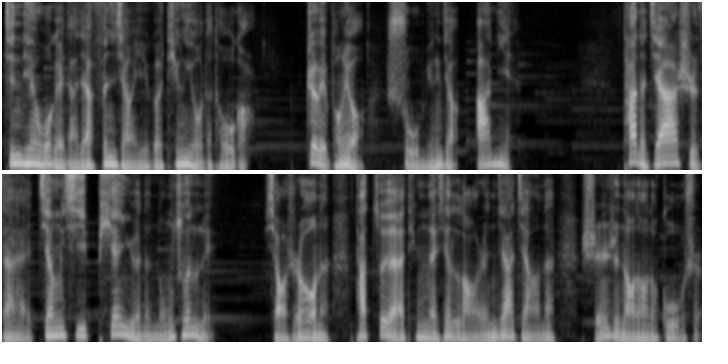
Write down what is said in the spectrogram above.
今天我给大家分享一个听友的投稿，这位朋友署名叫阿念，他的家是在江西偏远的农村里。小时候呢，他最爱听那些老人家讲的神神叨叨的故事，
